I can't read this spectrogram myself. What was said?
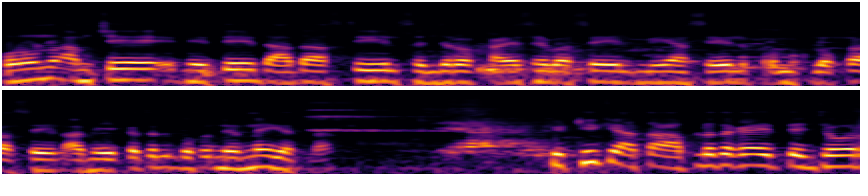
म्हणून आमचे नेते दादा असतील संजयराव काळेसाहेब असेल मी असेल प्रमुख लोक असेल आम्ही एकत्रित बसून निर्णय घेतला की ठीक आहे आता आपलं तर काय त्यांच्यावर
